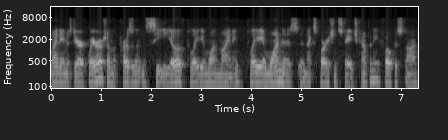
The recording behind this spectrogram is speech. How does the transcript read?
My name is Derrick Weyrauch. I'm the president and CEO of Palladium One Mining. Palladium One is an exploration stage company focused on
